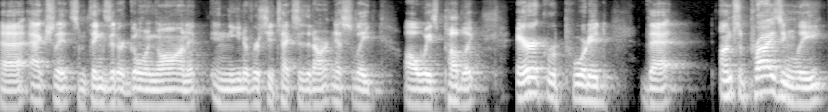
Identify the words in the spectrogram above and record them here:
Uh, actually, at some things that are going on at, in the University of Texas that aren't necessarily always public. Eric reported that, unsurprisingly,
